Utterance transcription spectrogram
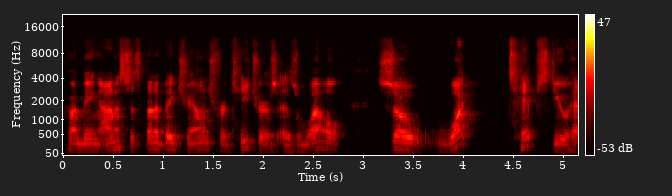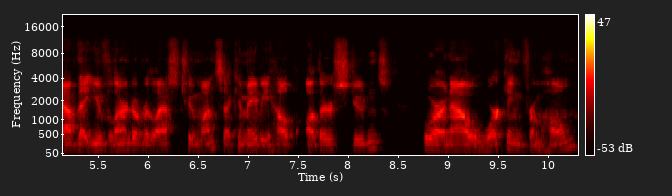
if I'm being honest, it's been a big challenge for teachers as well. So, what tips do you have that you've learned over the last two months that can maybe help other students who are now working from home?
